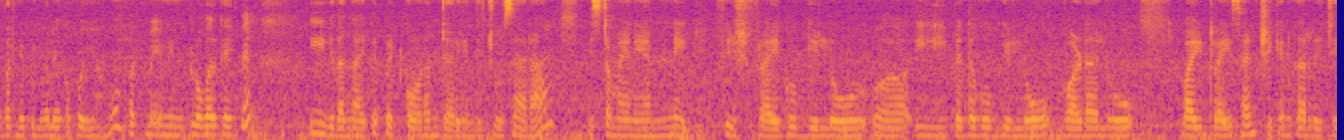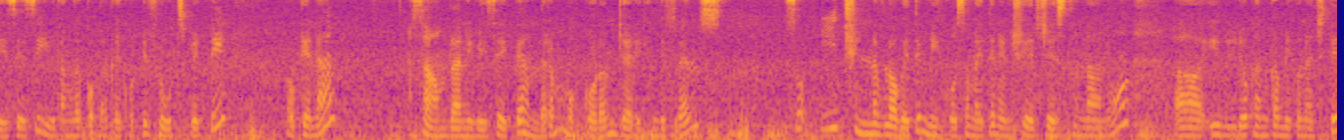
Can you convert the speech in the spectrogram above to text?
ఎవరిని పిలవలేకపోయాము. బట్ మేము ఇంట్లో వరకు అయితే ఈ విధంగా అయితే పెట్టుకోవడం జరిగింది. చూసారా? ఇష్టమైనవన్నీ ఫిష్ ఫ్రై గుగ్గిళ్ళు ఈ పెద్ద గుగ్గిళ్ళు వడలు white rice and chicken curry చేసేసి ఈ విధంగా కొబ్బరికాయ కొట్టి ఫ్రూట్స్ పెట్టి ఓకేనా? సాంబ్రాణి వేసి అయితే అందరం మొక్కోవడం జరిగింది ఫ్రెండ్స్. సో ఈ చిన్న వ్లాగ్ అయితే మీకోసం అయితే నేను షేర్ చేస్తున్నాను. ఈ వీడియో కనుక మీకు నచ్చితే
